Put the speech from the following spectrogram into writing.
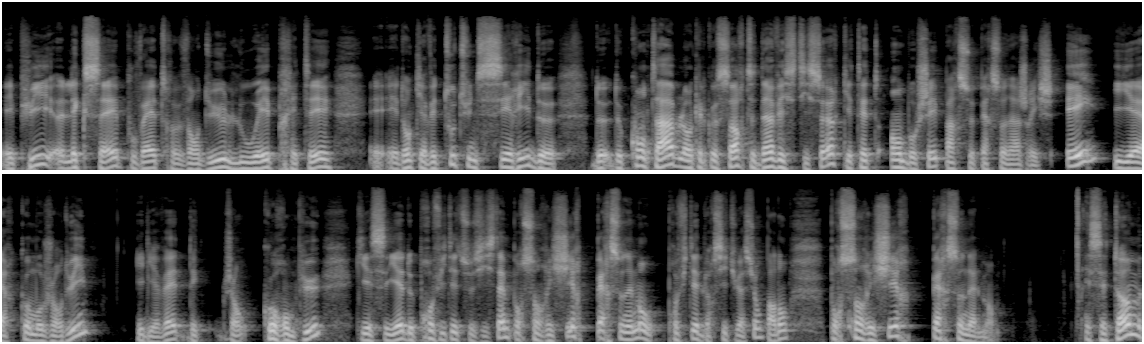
Et puis l'excès pouvait être vendu, loué, prêté. Et, donc il y avait toute une série de, de comptables, en quelque sorte, d'investisseurs qui étaient embauchés par ce personnage riche. Et hier comme aujourd'hui, il y avait des gens corrompus qui essayaient de profiter de ce système pour s'enrichir personnellement, ou profiter de leur situation, pardon, pour s'enrichir personnellement. Et cet homme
